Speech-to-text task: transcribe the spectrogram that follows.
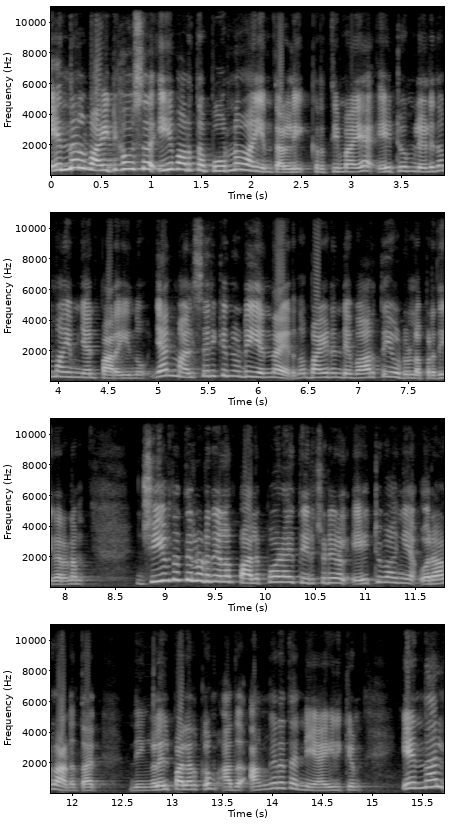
എന്നാൽ വൈറ്റ് ഹൗസ് ഈ വാർത്ത പൂർണമായും തള്ളി. കൃത്യമായ ഏറ്റവും ലളിതമായും ഞാൻ പറയുന്നു. ഞാൻ മത്സരിക്കുന്നുണ്ട് എന്നായിരുന്നു ബൈഡന്റെ വാർത്തയോടുള്ള പ്രതികരണം. ജീവിതത്തിലുടനീളം പലപ്പോഴായി തിരിച്ചടികൾ ഏറ്റുവാങ്ങിയ ഒരാളാണ് താൻ. നിങ്ങളിൽ പലർക്കും അത് അങ്ങനെ തന്നെയായിരിക്കും. എന്നാൽ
